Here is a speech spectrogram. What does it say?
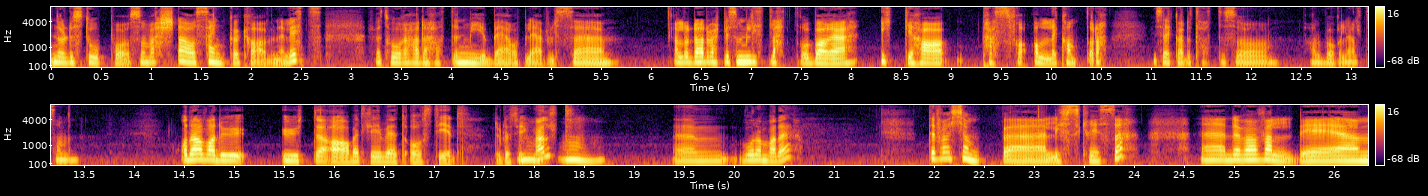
når det sto på som verst, da, og senka kravene litt. For jeg tror jeg hadde hatt en mye bedre opplevelse Eller det hadde vært liksom litt lettere å bare ikke ha press fra alle kanter, da. Hvis jeg ikke hadde tatt det så alvorlig alt sammen. Og da var du ute av arbeidslivet et års tid. Du ble sykemeldt. Mm, mm. Um, hvordan var det? Det var kjempelivskrise. Eh, det var veldig um,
